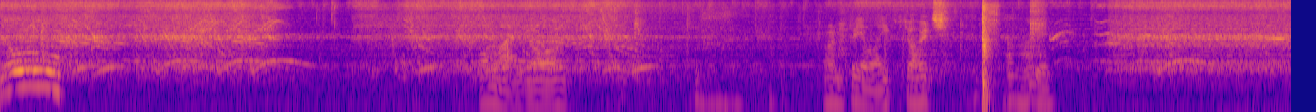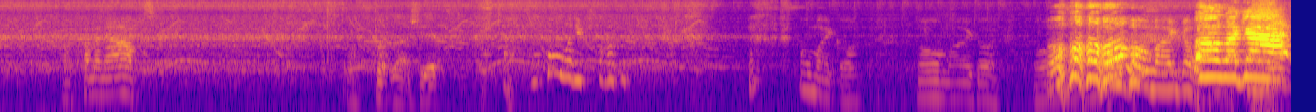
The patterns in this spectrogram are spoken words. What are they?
No! Oh my god. Run for your life, George. I'm hanging. I'm coming out. Oh, fuck that shit. Holy fuck. Oh my god. Oh my god. Oh. oh my god. Oh my god!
